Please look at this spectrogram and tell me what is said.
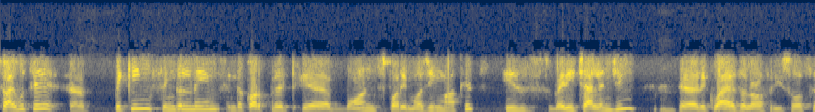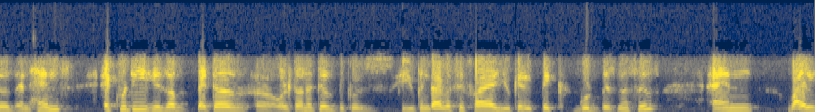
so I would say uh, picking single names in the corporate uh, bonds for emerging markets is very challenging, mm. uh, requires a lot of resources, and hence equity is a better uh, alternative because you can diversify, you can pick good businesses, and while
